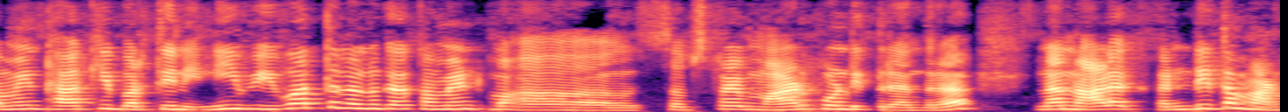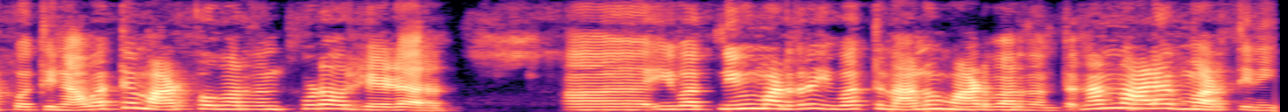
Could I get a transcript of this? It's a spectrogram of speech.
ಕಮೆಂಟ್ ಹಾಕಿ ಬರ್ತೀನಿ. ನೀವು ಇವತ್ತು ನನಗೆ ಕಮೆಂಟ್ ಸಬ್ಸ್ಕ್ರೈಬ್ ಮಾಡ್ಕೊಂಡಿದ್ರಿ ಅಂದ್ರ ನಾನು ನಾಳೆ ಖಂಡಿತ ಮಾಡ್ಕೋತೀನಿ. ಅವತ್ತೇ ಮಾಡ್ಕೋಬಾರ್ದಂತ ಕೂಡ ಅವ್ರು ಹೇಳ್ಯಾರ. ಆ ಇವತ್ ನೀವ್ ಮಾಡಿದ್ರೆ ಇವತ್ತು ನಾನು ಮಾಡಬಾರ್ದಂತ. ನಾನು ನಾಳೆಗೆ ಮಾಡ್ತೀನಿ.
